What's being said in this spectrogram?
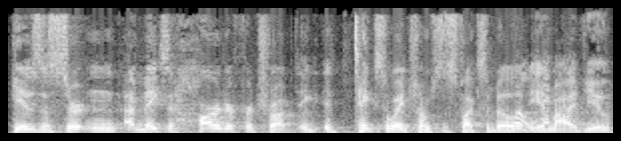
gives a certain, uh, makes it harder for Trump. It, it takes away Trump's flexibility, Well, in my view,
